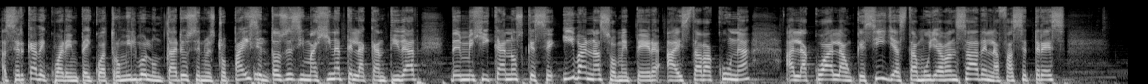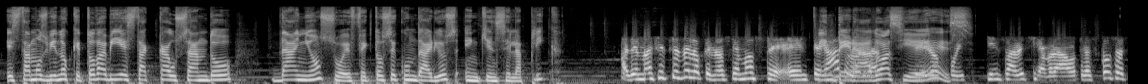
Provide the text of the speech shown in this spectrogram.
a cerca de 44 mil voluntarios en nuestro país. Entonces, imagínate la cantidad de mexicanos que se iban a someter a esta vacuna, a la cual, aunque sí ya está muy avanzada en la fase 3, estamos viendo que todavía está causando daños o efectos secundarios en quien se la aplica. Además, esto es de lo que nos hemos eh, enterado. Enterado, así Pero, es. Pues quién sabe si habrá otras cosas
